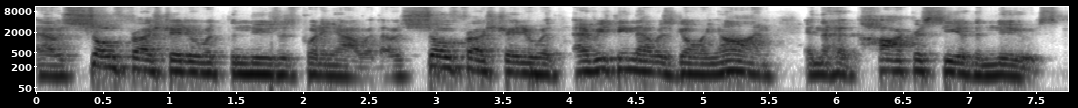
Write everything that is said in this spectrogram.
And I was so frustrated with the news was putting out with. I was so frustrated with everything that was going on and the hypocrisy of the news.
